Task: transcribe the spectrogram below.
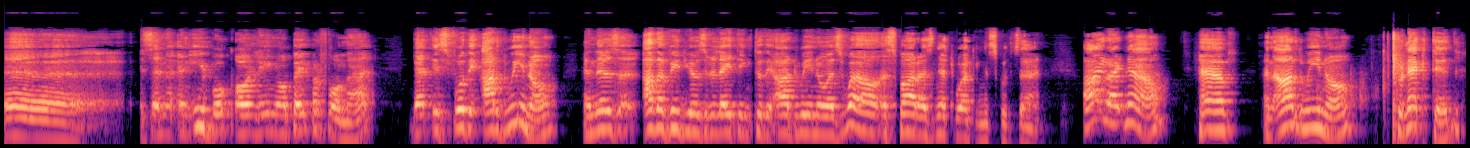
uh, it's an, an ebook only, no paper format, that is for the Arduino and there's uh, other videos relating to the Arduino as well as far as networking is concerned. I right now have an Arduino connected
